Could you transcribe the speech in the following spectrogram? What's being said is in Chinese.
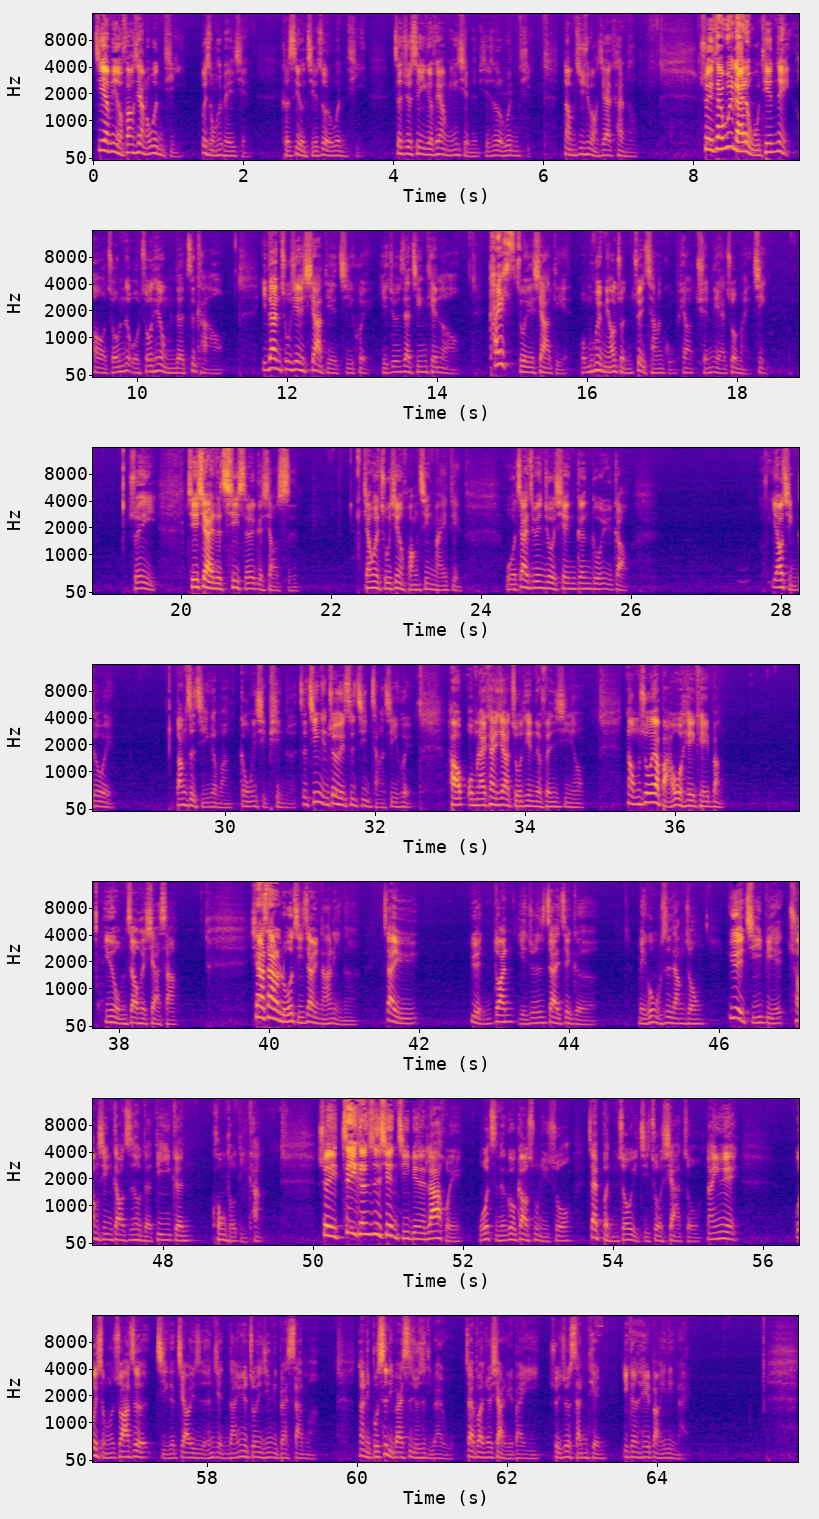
既然没有方向的问题，为什么会赔钱？可是有节奏的问题，这就是一个非常明显的节奏的问题。那我们继续往下看哦。所以在未来的五天内哦，昨我昨天我们的字卡哦，一旦出现下跌的机会，也就是在今天了哦，开始做一个下跌，我们会瞄准最强的股票，全力来做买进。所以接下来的七十二个小时将会出现黄金买点。我在这边就先跟各位预告，邀请各位。帮自己一个忙，跟我一起拼了。这今年最后一次进场的机会。好，我们来看一下昨天的分析哦。那我们说要把握黑 K 棒，因为我们知道会下杀。下杀的逻辑在于哪里呢？在于远端，也就是在这个美国股市当中，月级别创新高之后的第一根空头抵抗。所以这一根日线级别的拉回，我只能够告诉你说，在本周以及做下周。那因为为什么抓这几个交易日？很简单，因为昨天已经礼拜三嘛，那你不是礼拜四就是礼拜五，再不然就下礼拜一，所以就三天，一根黑棒一定来。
